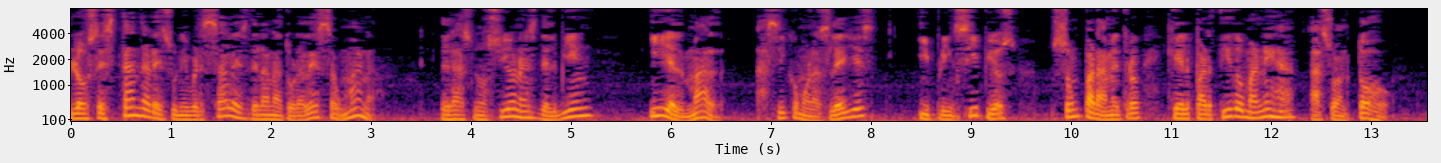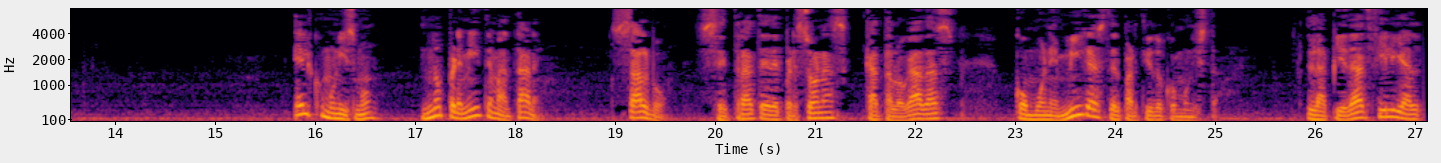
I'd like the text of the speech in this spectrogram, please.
los estándares universales de la naturaleza humana, las nociones del bien y el mal, así como las leyes y principios son parámetros que el partido maneja a su antojo. El comunismo no permite matar, salvo se trate de personas catalogadas como enemigas del Partido Comunista. La piedad filial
